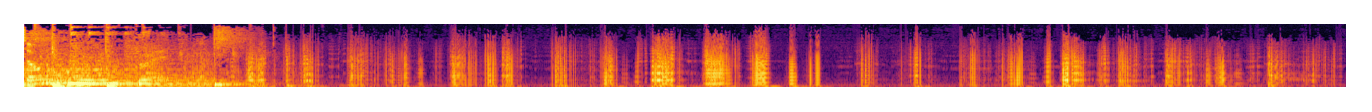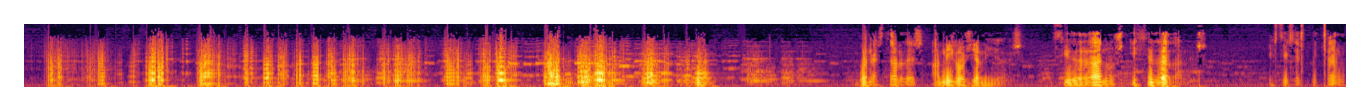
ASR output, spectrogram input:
so. Buenas tardes, amigos y amigas, ciudadanos y ciudadanas. Estáis escuchando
